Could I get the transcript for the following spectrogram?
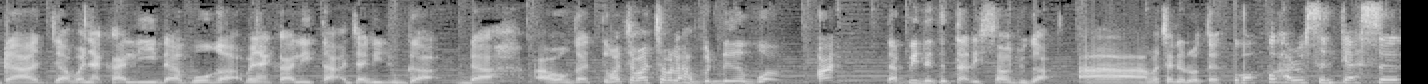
dah ajar banyak kali, dah borak banyak kali tak jadi juga, dah uh, orang kata macam-macam lah benda buat tapi dia tetap risau juga. Ah, macam mana doktor? Bapa harus sentiasa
